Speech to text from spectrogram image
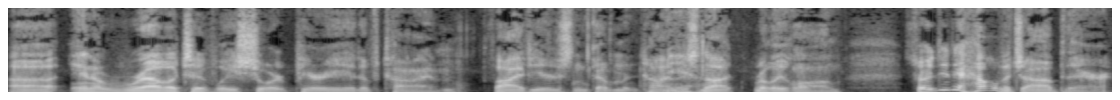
uh, in a relatively short period of time. Five years in government time yeah. is not really long. So he did a hell of a job there.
